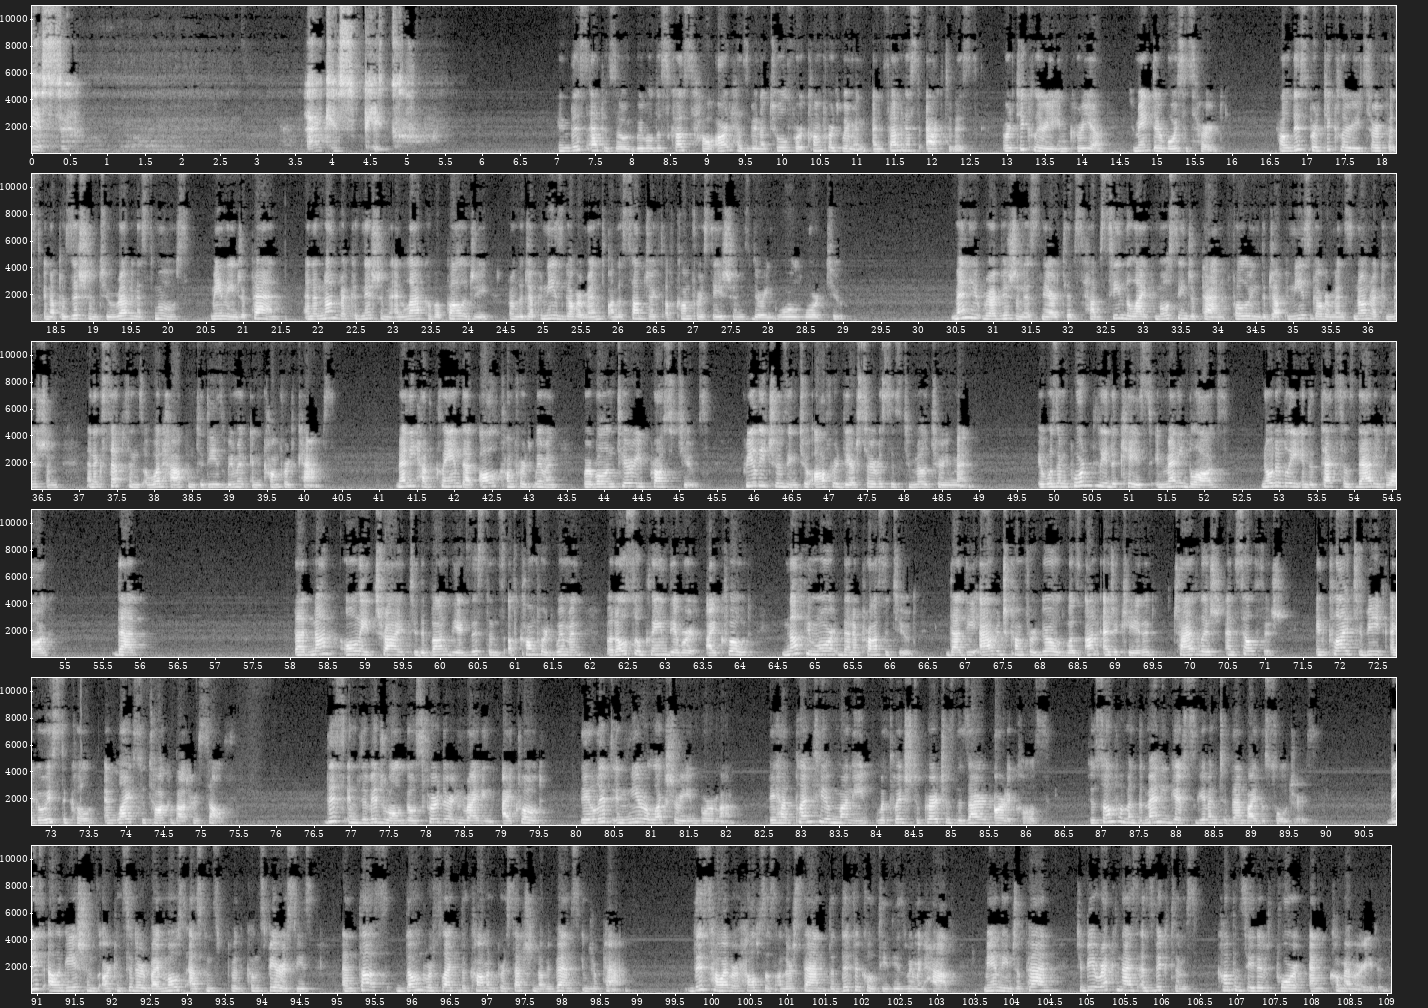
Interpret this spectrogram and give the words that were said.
Yes, I can speak. In this episode, we will discuss how art has been a tool for comfort women and feminist activists, particularly in Korea, to make their voices heard. How this particularly surfaced in opposition to revanist moves, mainly in Japan, and a non recognition and lack of apology from the Japanese government on the subject of comfort stations during World War II. Many revisionist narratives have seen the light mostly in Japan following the Japanese government's non recognition and acceptance of what happened to these women in comfort camps. Many have claimed that all comfort women were voluntary prostitutes, freely choosing to offer their services to military men. It was importantly the case in many blogs, notably in the Texas Daddy blog, that that not only tried to debunk the existence of comfort women, but also claimed they were, I quote, nothing more than a prostitute, that the average comfort girl was uneducated, childish, and selfish, inclined to be egoistical, and likes to talk about herself. This individual goes further in writing, I quote, they lived in near luxury in Burma. They had plenty of money with which to purchase desired articles to supplement the many gifts given to them by the soldiers. These allegations are considered by most as consp- conspiracies and thus don't reflect the common perception of events in Japan. This, however, helps us understand the difficulty these women have, mainly in Japan, to be recognized as victims, compensated for, and commemorated.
